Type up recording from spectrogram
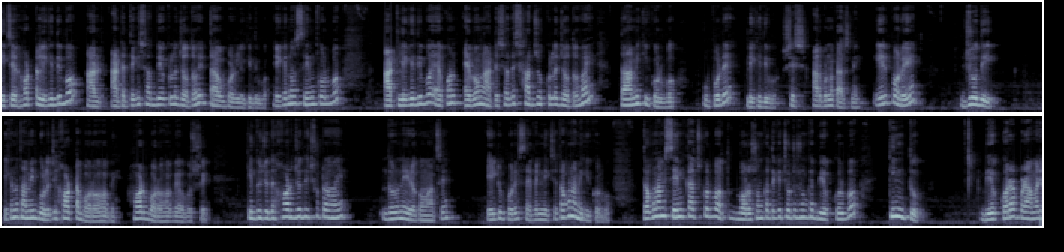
নিচের হরটা লিখে দিব, আর আটের থেকে সাত বিয়োগ করলে যত হয় তার উপরে লিখে দিব। এখানেও সেম করব। আট লিখে দিব এখন এবং আটের সাথে সাত করলে যত হয়, তা আমি কি করব? উপরে লিখে দিব। শেষ, আর কোনো কাজ নেই। এরপরে যদি, এখানে তো আমি বলেছি হরটা বড় হবে, হর বড় হবে অবশ্যই। কিন্তু যদি হর যদি ছোট হয়, ধরুন এরকম আছে, এইট উপরে সেভেন নিচে, তখন আমি কি করব? তখন আমি সেম কাজ করব, অর্থাৎ বড় সংখ্যা থেকে ছোট সংখ্যা বিয়োগ করব। কিন্তু বিয়োগ করার পরে আমার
